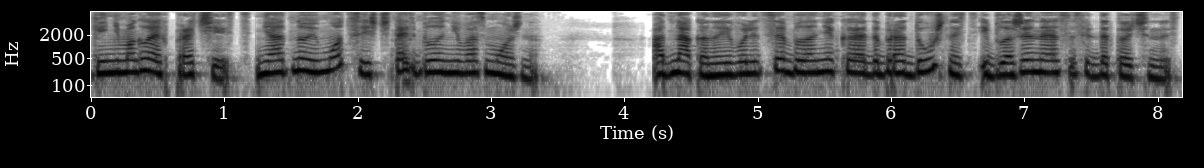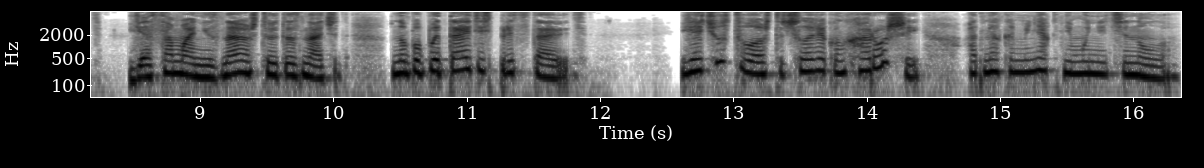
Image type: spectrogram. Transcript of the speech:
Я не могла их прочесть, ни одной эмоции считать было невозможно. Однако на его лице была некая добродушность и блаженная сосредоточенность. Я сама не знаю, что это значит, но попытайтесь представить. Я чувствовала, что человек он хороший, однако меня к нему не тянуло.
